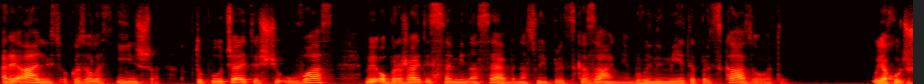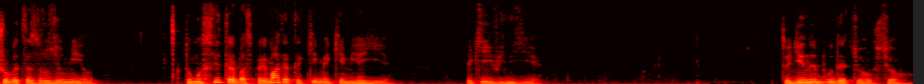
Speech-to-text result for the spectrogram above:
реальність оказалась інша. Тобто, виходить, що у вас ви ображаєтесь самі на себе, на свої предсказання, бо ви не вмієте предсказувати. Я хочу, щоб ви це зрозуміли. Тому світ треба сприймати таким, яким я є, який він є. Тоді не буде цього всього.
